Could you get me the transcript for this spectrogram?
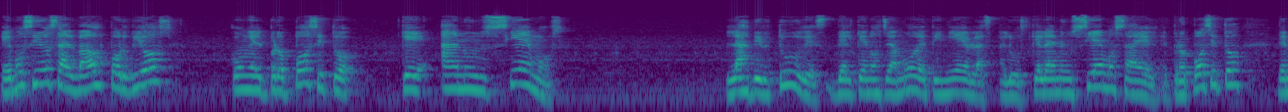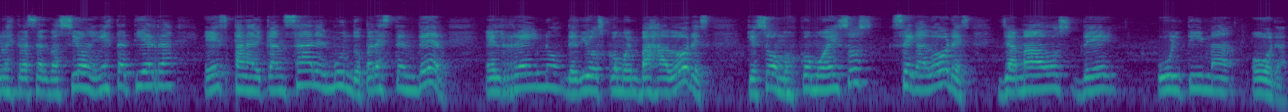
Hemos sido salvados por Dios con el propósito que anunciemos las virtudes del que nos llamó de tinieblas a luz, que le anunciemos a Él. El propósito de nuestra salvación en esta tierra es para alcanzar el mundo, para extender el reino de Dios como embajadores que somos, como esos segadores llamados de última hora.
